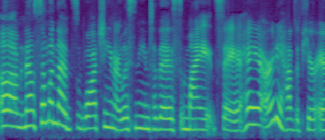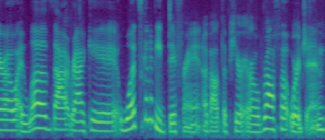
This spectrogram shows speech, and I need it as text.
Um, now, someone that's watching or listening to this might say, Hey, I already have the Pure Aero. I love that racket. What's going to be different about the Pure Aero Rafa Origin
